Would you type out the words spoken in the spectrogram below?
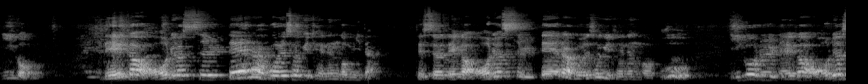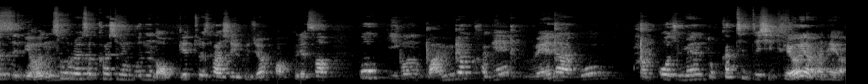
이거 내가 어렸을 때라고 해석이 되는 겁니다. 됐어요? 내가 어렸을 때라고 해석이 되는 거고 이거를 내가 어렸으면서로 해석하시는 분은 없겠죠 사실 그죠? 어, 그래서 꼭 이건 완벽하게 when하고 바꿔주면 똑같은 뜻이 되어야만 해요.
